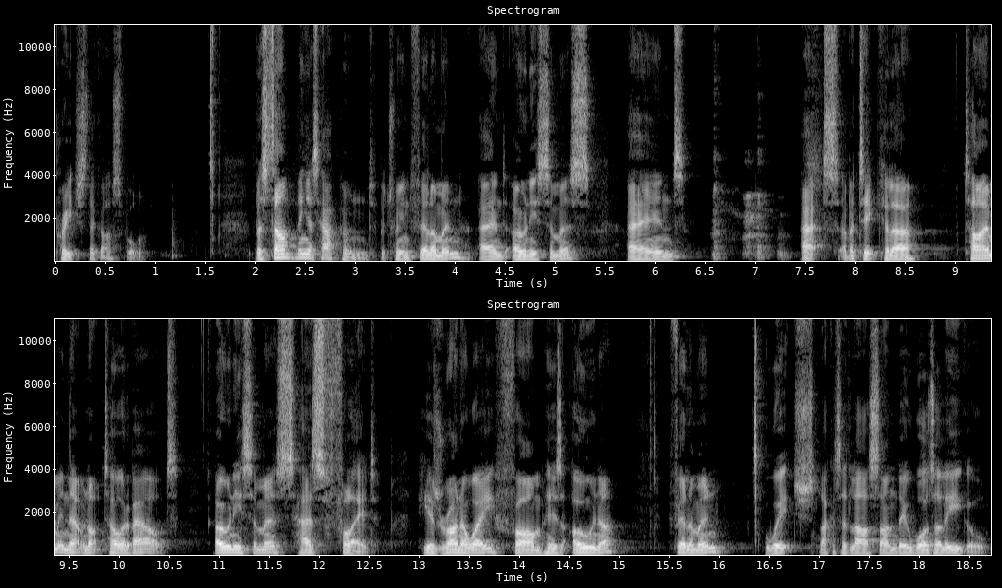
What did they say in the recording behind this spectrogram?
preach the gospel. But something has happened between Philemon and Onesimus, and at a particular timing that we're not told about, Onesimus has fled. He has run away from his owner, Philemon, which, like I said last Sunday, was illegal.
